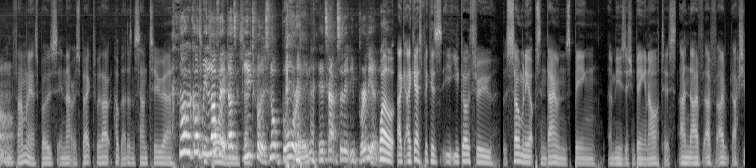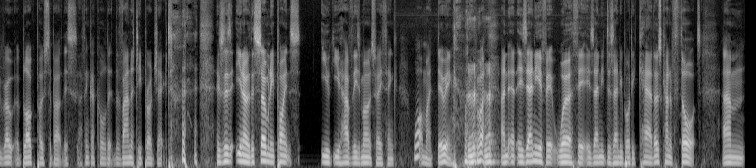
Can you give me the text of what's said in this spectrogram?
Oh. and family, I suppose, in that respect. Without hope that doesn't sound too. Uh, Oh my god, we love it. That's a sense. beautiful. It's not boring. it's absolutely brilliant. well, I, I guess because you, you go through so many ups and downs being a musician, being an artist, and I've I've I've actually wrote a blog post about this. I think I called it the Vanity Project. because you know, there's so many points you you have these moments where you think, what am I doing? And, and is any of it worth it? Is any does anybody care? Those kind of thoughts. Um,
